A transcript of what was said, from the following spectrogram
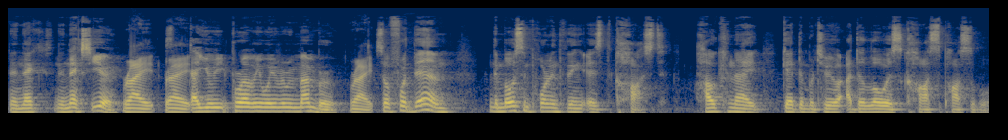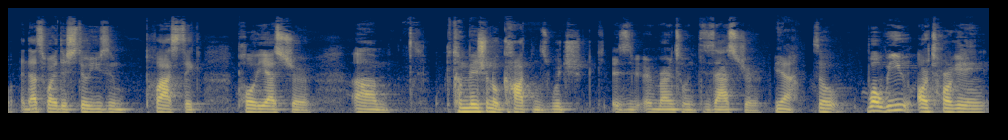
the next, the next year Right, right. that you probably won't even remember. Right. So for them, the most important thing is the cost. How can I get the material at the lowest cost possible? And that's why they're still using plastic, polyester, um, conventional cottons, which is environmental disaster. Yeah. So what we are targeting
